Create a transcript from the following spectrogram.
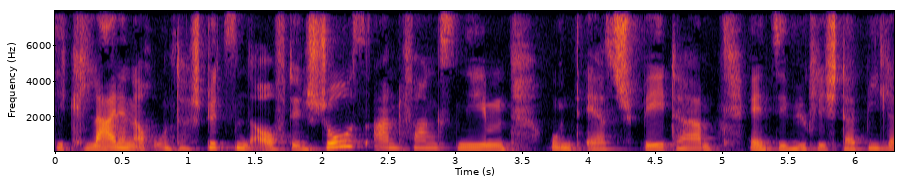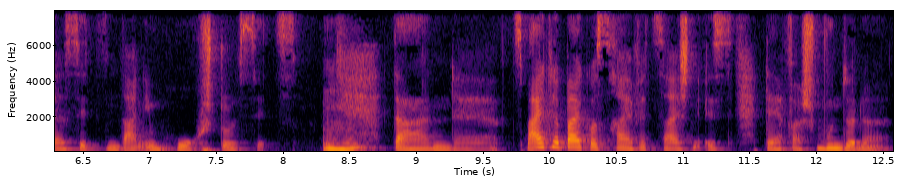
die Kleinen auch unterstützend auf den Schoß anfangs nehmen und erst später, wenn sie wirklich stabiler sitzen, dann im Hochstuhlsitz. Mhm. Dann der zweite Beikostreifezeichen ist der verschwundene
